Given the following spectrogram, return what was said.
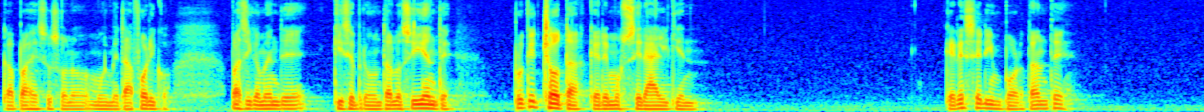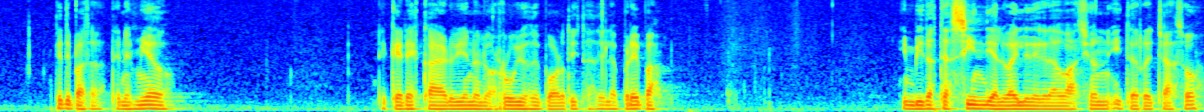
Capaz eso sonó muy metafórico. Básicamente quise preguntar lo siguiente, ¿por qué chota queremos ser alguien? ¿Querés ser importante? ¿Qué te pasa? ¿Tenés miedo? ¿Le querés caer bien a los rubios deportistas de la prepa? ¿Invitaste a Cindy al baile de graduación y te rechazó?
